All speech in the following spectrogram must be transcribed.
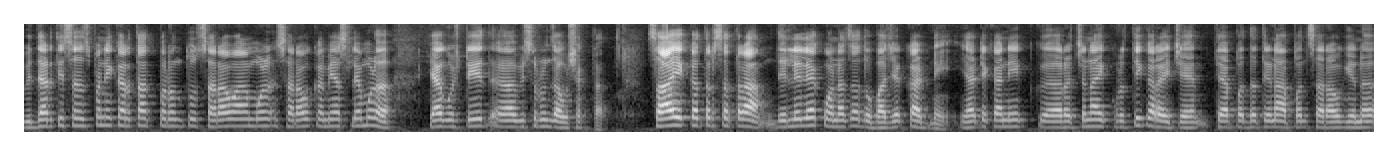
विद्यार्थी सहजपणे करतात परंतु सरावामुळं सराव कमी असल्यामुळं ह्या गोष्टी विसरून जाऊ शकतात. सहा एकाहत्तर सतरा दिलेल्या कोणाचा दुभाजक काढणे. या ठिकाणी रचना एक कृती करायची आहे. त्या पद्धतीनं आपण सराव घेणं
